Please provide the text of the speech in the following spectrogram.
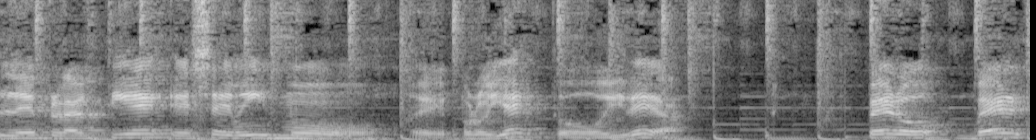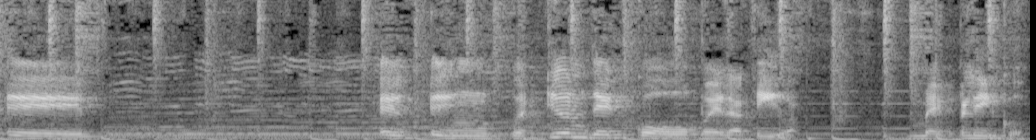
le planteé ese mismo eh, proyecto o idea, pero ver eh, en, cuestión de cooperativa. Me explico.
